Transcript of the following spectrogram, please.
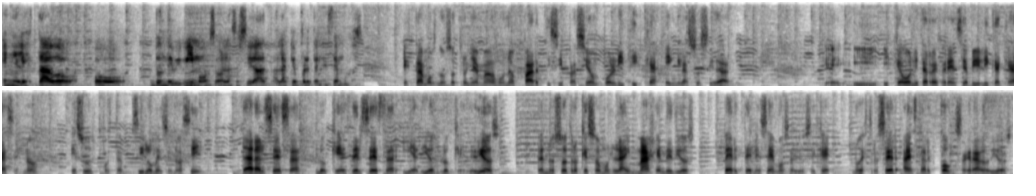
en el Estado o donde vivimos o en la sociedad a la que pertenecemos. Estamos nosotros llamados a una participación política en la sociedad. Eh, y, y, qué bonita referencia bíblica que haces, ¿no? Jesús, pues sí lo mencionó así, dar al César lo que es del César y a Dios lo que es de Dios. Entonces nosotros que somos la imagen de Dios, pertenecemos a Dios, así que nuestro ser ha de estar consagrado a Dios,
